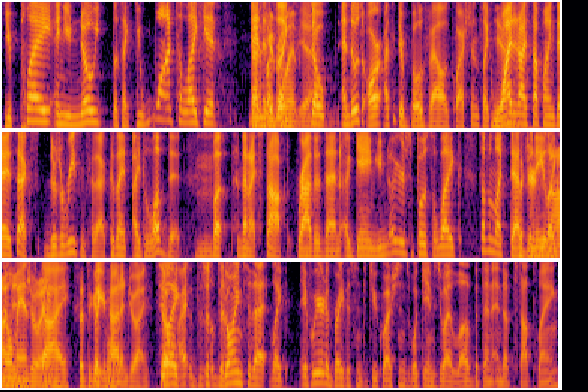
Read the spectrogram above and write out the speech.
you play and you know it's like you want to like it. That's and a it's good like point. Yeah. so, and those are I think they're both valid questions. Like, Yeah. why did I stop playing Deus Ex? There's a reason for that because I, I loved it, Mm-hmm. but then I stopped. Rather than a game you know you're supposed to like, something like Destiny, like No Man's enjoying. Sky, That's a good but good you're not enjoying. So, So, like I, just to- going to that, like if we were to break this into two questions, what games do I love but then end up stop playing?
